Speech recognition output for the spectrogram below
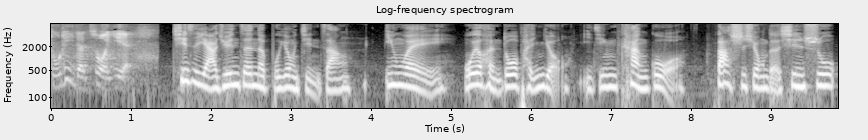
独立的作业。其实亚军真的不用紧张，因为我有很多朋友已经看过大师兄的新书，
